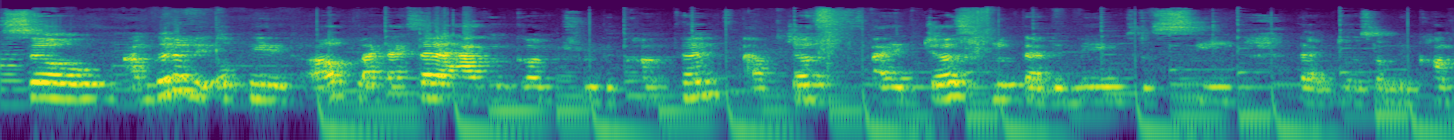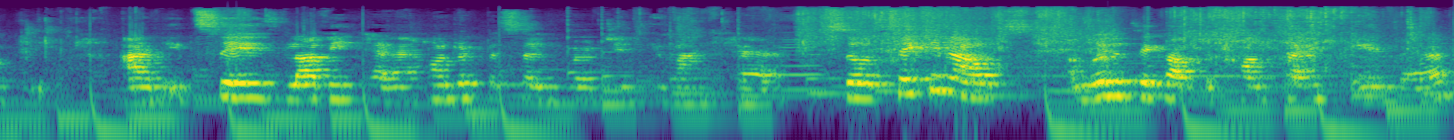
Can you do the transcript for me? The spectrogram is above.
so I'm gonna be opening it up. Like I said I haven't gone through the content. I've just I just looked at the name to see that it was from the company and it says Lavy hair 100% virgin human hair. So taking out I'm going to take out the content in there.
